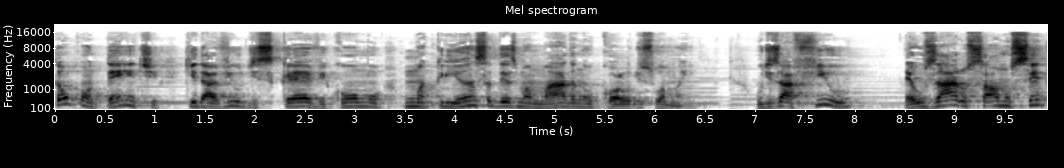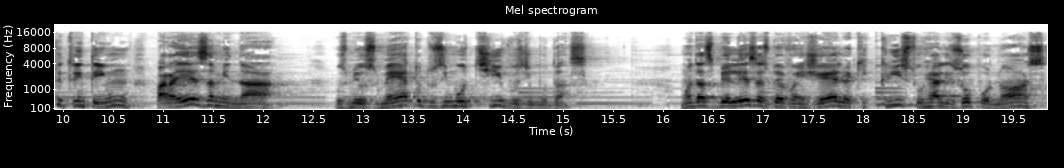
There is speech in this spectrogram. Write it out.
Tão contente que Davi o descreve como uma criança desmamada no colo de sua mãe. O desafio é usar o Salmo 131 para examinar os meus métodos e motivos de mudança. Uma das belezas do Evangelho é que Cristo realizou por nós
